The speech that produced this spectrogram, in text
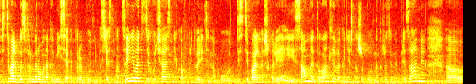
На фестивале будет сформирована комиссия, которая будет непосредственно оценивать этих участников предварительно по десятибалльной шкале, и самые талантливые, конечно же, будут награждены призами, э,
